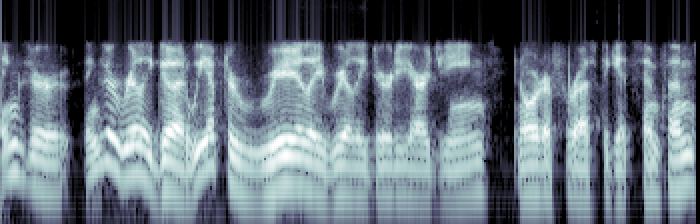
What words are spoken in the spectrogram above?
things are things are really good. We have to really really dirty our genes in order for us to get symptoms,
